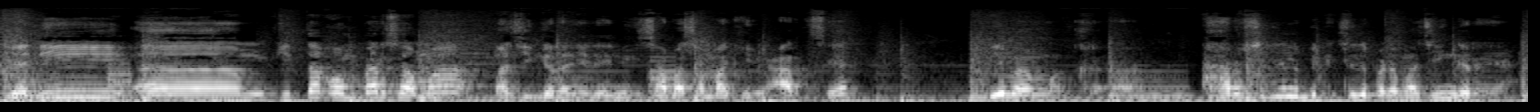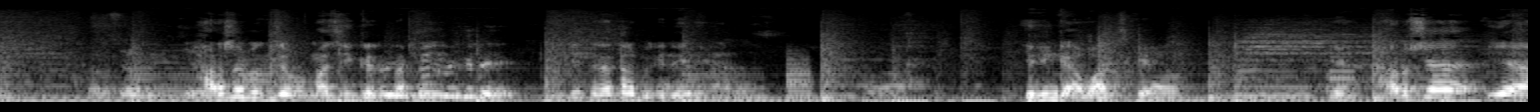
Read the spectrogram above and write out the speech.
Jadi em, kita compare sama Mazinger aja. Jadi ini sama-sama King Arts ya. Dia memang harusnya dia lebih kecil daripada Mazinger ya. harusnya lebih kecil Harusnya lebih kecil daripada Mazinger, Tapi lebih gede. dia ternyata lebih gede. Jadi nggak one scale. Ya, harusnya ya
